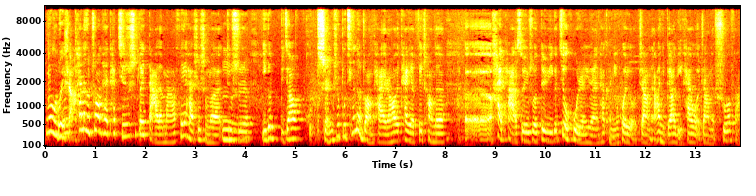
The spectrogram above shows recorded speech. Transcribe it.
因为我觉得为啥他那个状态，她其实是被打了吗啡还是什么，就是一个比较神志不清的状态，然后她也非常的呃害怕，所以说对于一个救护人员，他肯定会有这样的啊你不要离开我这样的说法，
